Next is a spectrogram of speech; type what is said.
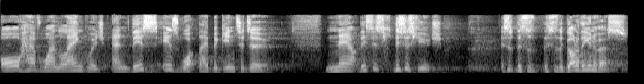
all have one language, and this is what they begin to do. Now, this is, this is huge. This is, this, is, this is the God of the universe.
